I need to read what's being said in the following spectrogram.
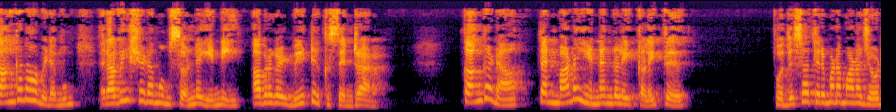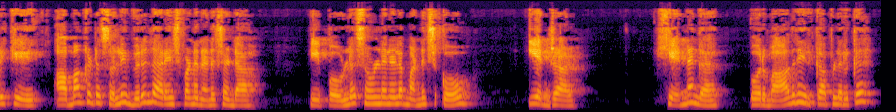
கங்கனாவிடமும் ரவீஷிடமும் சொல்ல எண்ணி அவர்கள் வீட்டிற்கு சென்றான். கங்கனா தன் மன எண்ணங்களை கலைத்து புதுசா திருமணமான ஜோடிக்கு அம்மா கிட்ட சொல்லி விருந்து அரேஞ்ச் பண்ண நினைச்சேன்டா. இப்ப உள்ள சூழ்நிலையில மன்னிச்சுக்கோ என்றாள். என்னங்க ஒரு மாதிரி இருக்காப்புல இருக்கு?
